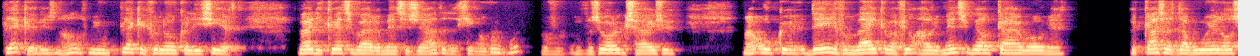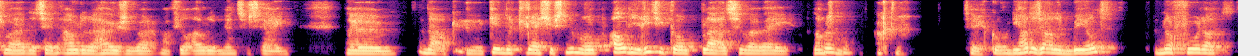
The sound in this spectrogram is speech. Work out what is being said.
plekken, dus een half miljoen plekken gelokaliseerd waar die kwetsbare mensen zaten. Dat ging over, mhm. over verzorgingshuizen, maar ook uh, delen van wijken waar veel oude mensen bij elkaar wonen. De Casas de Abuelos, waar, dat zijn oudere huizen waar, waar veel oudere mensen zijn. Uh, nou, uh, kindercrashes, noem maar op. Al die risicoplaatsen waar wij langzaam -hmm. achter zijn gekomen, die hadden ze al in beeld. Nog voordat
